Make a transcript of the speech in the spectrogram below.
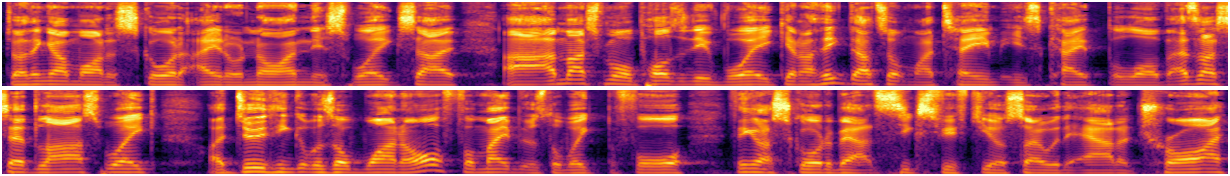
to I think I might have scored eight or nine this week. So uh, a much more positive week, and I think that's what my team is capable of. As I said last week, I do think it was a one-off, or maybe it was the week before. I think I scored about 650 or so without a try.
